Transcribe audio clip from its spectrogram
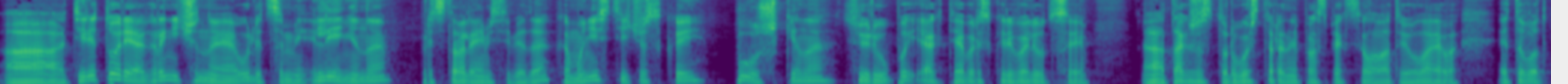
Территория, ограниченная улицами Ленина, представляем себе, да, коммунистической, Пушкина, Цюрюпа и Октябрьской революции. А также с другой стороны проспект Салавата Юлаева. Это вот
